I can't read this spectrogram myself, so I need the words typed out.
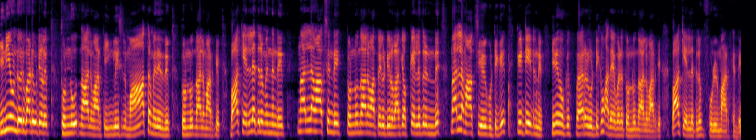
ഇനിയുണ്ട് ഒരുപാട് കുട്ടികൾ. തൊണ്ണൂറ്റിനാല് മാർക്ക് ഇംഗ്ലീഷിൽ മാത്രം എന്തുണ്ട് തൊണ്ണൂറ്റിനാല് മാർക്ക് ബാക്കി എല്ലാത്തിലും എന്തുണ്ട്? നല്ല മാർക്സ് ഉണ്ട്. തൊണ്ണൂറ്റിനാല് മാത്രമേ കിട്ടിയുള്ളൂ. ബാക്കി ഒക്കെ എല്ലാത്തിലും ഉണ്ട്. നല്ല മാർക്സ് ഈ ഒരു കുട്ടിക്ക് കിട്ടിയിട്ടുണ്ട്. ഇനി നോക്ക് വേറൊരു കുട്ടിക്കും അതേപോലെ തൊണ്ണൂറ്റിനാല് മാർക്ക് ബാക്കി എല്ലാത്തിലും ഫുൾ മാർക്ക് ഉണ്ട്.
